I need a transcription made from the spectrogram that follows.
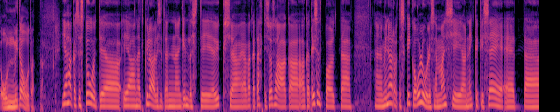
on, mida oodata. jah, aga see stuudio ja need külalised on kindlasti üks ja, ja väga tähtis osa, aga, aga teiselt poolt äh, minu arvates kõige olulisem asi on ikkagi see, et äh,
